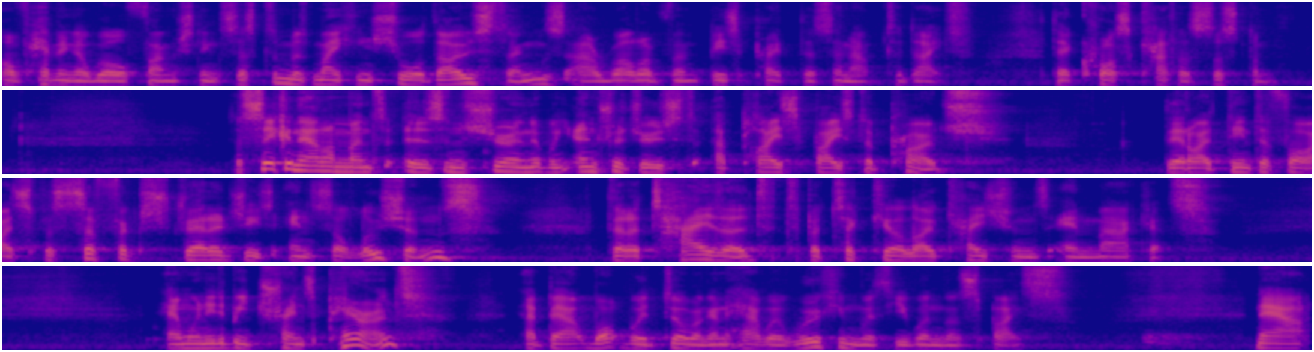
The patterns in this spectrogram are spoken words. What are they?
of having a well-functioning system is making sure those things are relevant, best practice and up to date, that cross-cutter system. The second element is ensuring that we introduced a place-based approach that identify specific strategies and solutions that are tailored to particular locations and markets. And we need to be transparent about what we're doing and how we're working with you in this space. Now,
